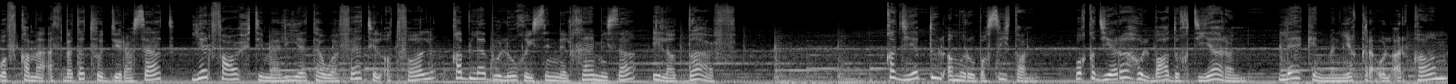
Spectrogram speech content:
وفق ما أثبتته الدراسات يرفع احتمالية وفاة الأطفال قبل بلوغ سن الخامسة إلى الضعف. قد يبدو الأمر بسيطا وقد يراه البعض اختيارا لكن من يقرأ الأرقام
